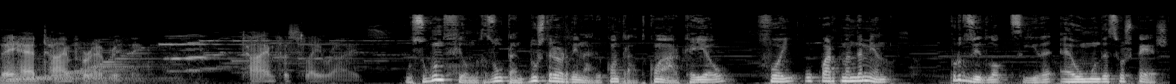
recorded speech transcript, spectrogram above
they had time for everything. Time for sleigh rides. O segundo filme resultante do extraordinário contrato com a RKO foi O Quarto Mandamento, produzido logo de seguida a O Mundo a Seus Pés,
